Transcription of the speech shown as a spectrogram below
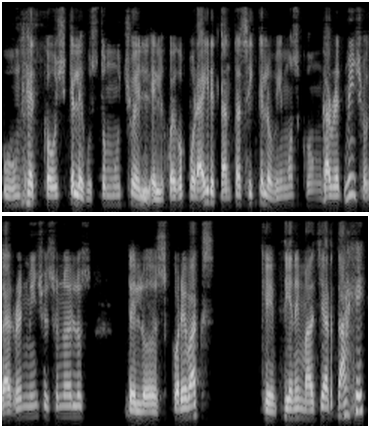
un head coach que le gustó mucho el, el, juego por aire, tanto así que lo vimos con Garrett Minshew. Garrett Minshew es uno de los, de los corebacks que tienen más yardaje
